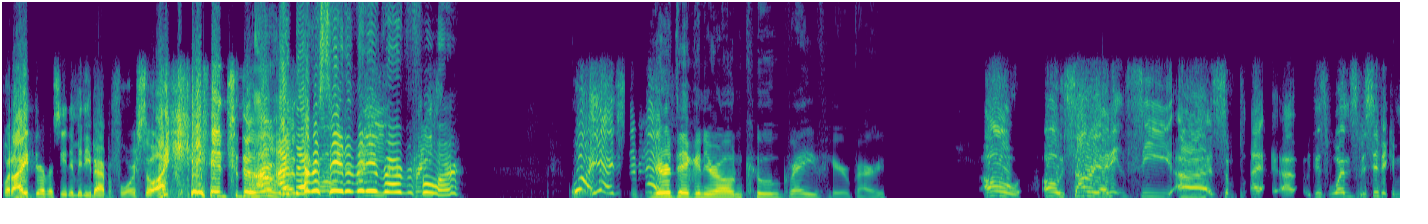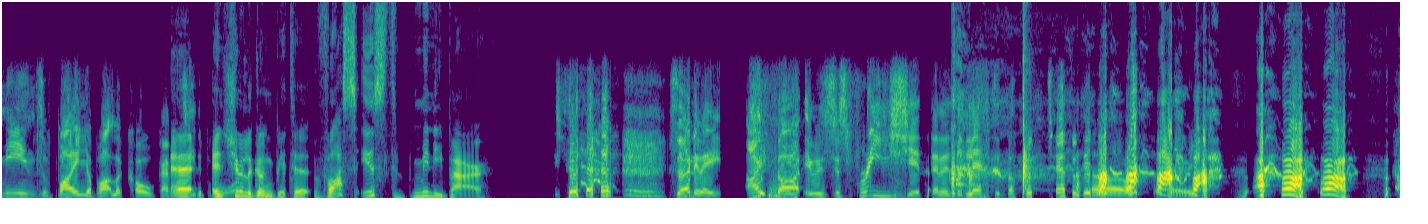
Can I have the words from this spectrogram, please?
but I'd never seen a minibar before, so I came into the room. Oh, I I've never like, seen a "Oh, Mini Bar before. What? Yeah, I just never. You're digging your own cool grave here, Barry. Oh, oh, sorry, I didn't see uh, some uh, uh, this one specific means of buying a bottle of Coke. I haven't Uh, seen it before. Entschuldigung bitte, was ist Minibar? so anyway, I thought it was just free shit that had been left in the hotel room. oh,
